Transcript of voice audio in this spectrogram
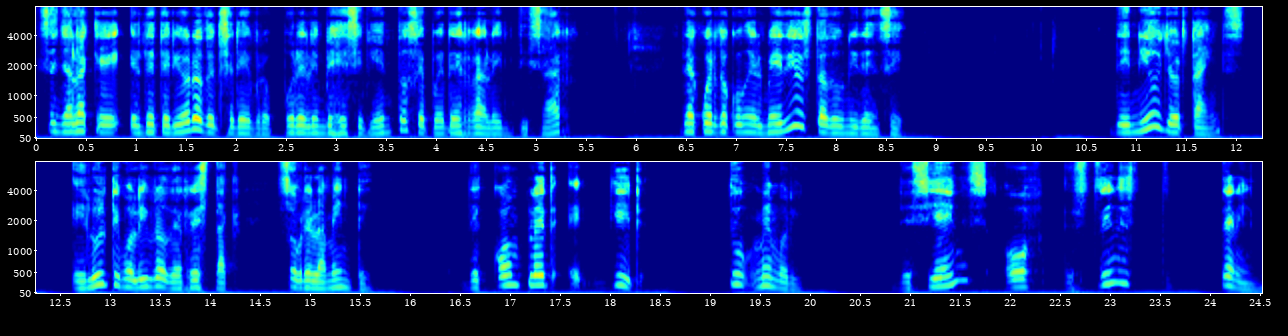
señala que el deterioro del cerebro por el envejecimiento se puede ralentizar. De acuerdo con el medio estadounidense The New York Times, el último libro de Restak sobre la mente. The Complete Guide to Memory. The Science of Strengthening.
